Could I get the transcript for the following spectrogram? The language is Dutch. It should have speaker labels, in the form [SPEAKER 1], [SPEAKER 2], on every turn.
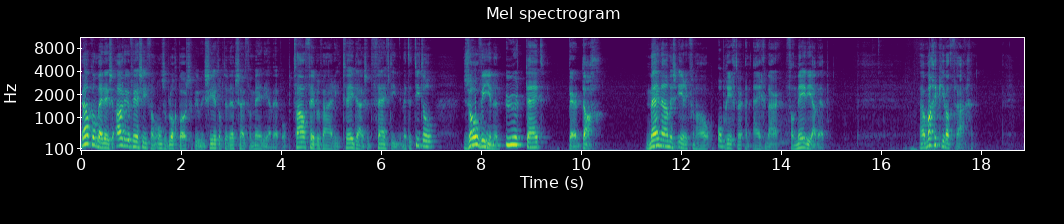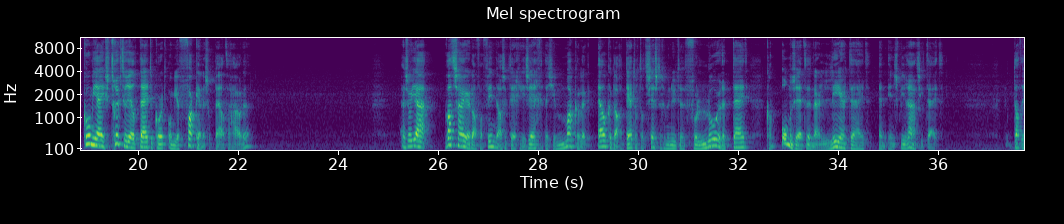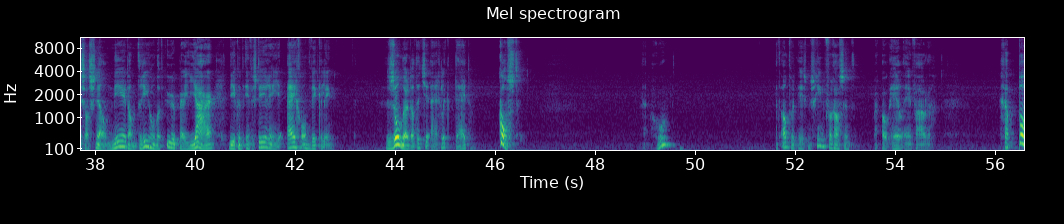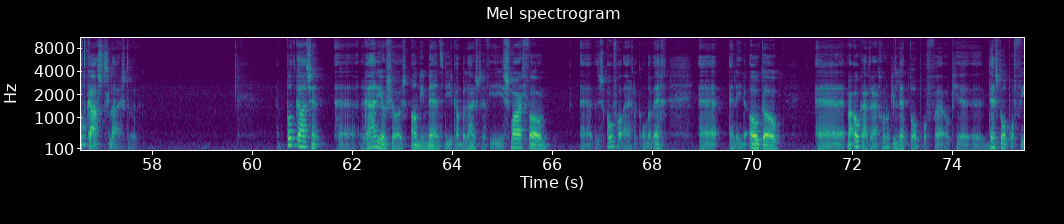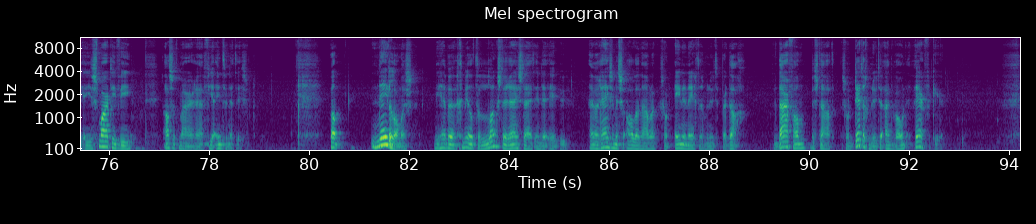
[SPEAKER 1] Welkom bij deze audioversie van onze blogpost gepubliceerd op de website van MediaWeb op 12 februari 2015 met de titel Zo win je een uur tijd per dag. Mijn naam is Erik van Hal, oprichter en eigenaar van MediaWeb. Nou, mag ik je wat vragen? Kom jij structureel tijd tekort om je vakkennis op peil te houden? En zo ja, wat zou je er dan van vinden als ik tegen je zeg dat je makkelijk elke dag 30 tot 60 minuten verloren tijd kan omzetten naar leertijd en inspiratietijd? Dat is al snel meer dan 300 uur per jaar die je kunt investeren in je eigen ontwikkeling, zonder dat het je eigenlijk tijd kost. Nou, hoe? Het antwoord is misschien verrassend, maar ook heel eenvoudig. Ga podcasts luisteren. En podcasts zijn uh, radioshows on demand die je kan beluisteren via je smartphone. Uh, dus overal eigenlijk onderweg. Uh, en in de auto. maar ook uiteraard gewoon op je laptop of op je desktop of via je smart TV. Als het maar via internet is. Want Nederlanders die hebben gemiddeld de langste reistijd in de EU. En we reizen met z'n allen namelijk zo'n 91 minuten per dag. Daarvan bestaat zo'n 30 minuten uit woon- en werkverkeer.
